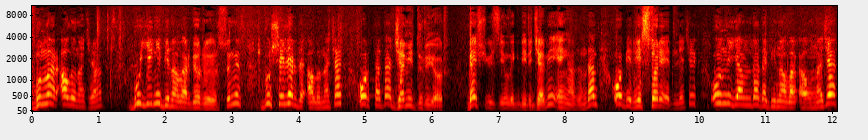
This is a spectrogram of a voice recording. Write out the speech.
Bunlar alınacak. Bu yeni binalar görüyorsunuz. Bu şeyler de alınacak. Ortada cami duruyor. 500 yıllık bir cami en azından o bir restore edilecek. Onun yanında da binalar alınacak.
